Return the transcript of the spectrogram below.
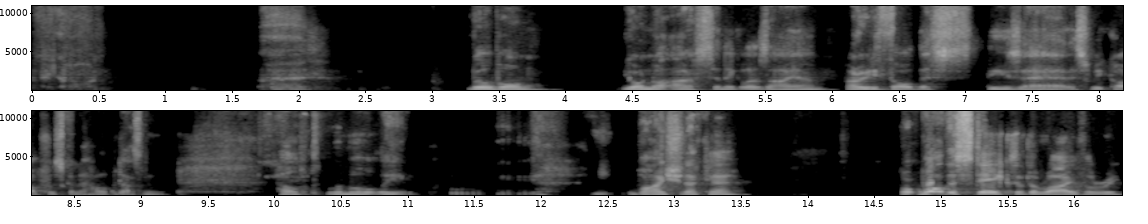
mean, come on. Uh, Wilborn, you're not as cynical as I am. I really thought this these uh, this week off was going to help. It hasn't helped remotely. Why should I care? What What are the stakes of the rivalry?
